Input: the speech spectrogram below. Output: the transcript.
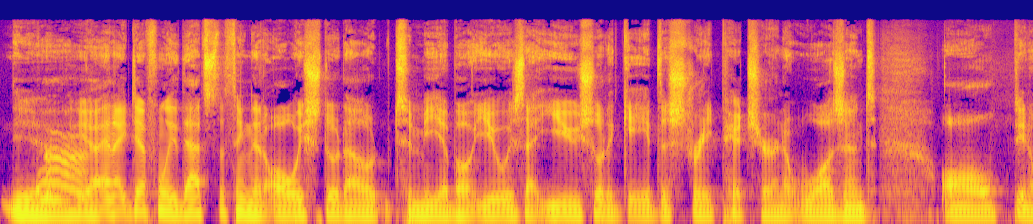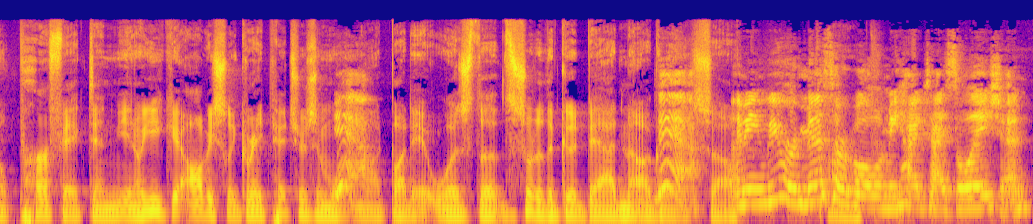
Yeah, yeah, and I definitely that's the thing that always stood out to me about you is that you sort of gave the straight picture, and it wasn't all you know perfect, and you know you get obviously great pictures and whatnot, Yeah. but it was the sort of the good, bad, and ugly. yeah So i mean we were miserable um, when we hiked isolation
